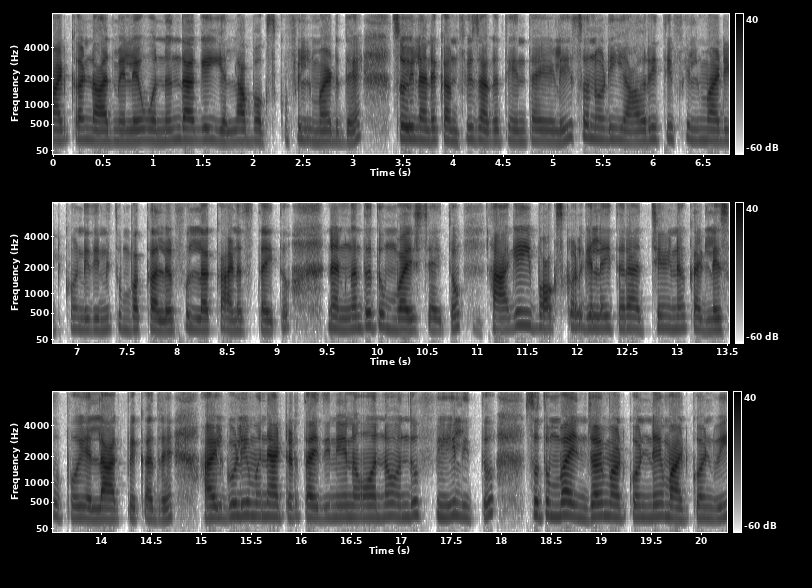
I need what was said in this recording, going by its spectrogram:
ಮಾಡ್ಕೊಂಡು ಆದಮೇಲೆ ಒಂದೊಂದಾಗಿ ಎಲ್ಲ ಬಾಕ್ಸ್ಗೂ ಫಿಲ್ ಮಾಡಿದೆ. ಸೊ ಇಲ್ಲಾಂದರೆ ಕನ್ಫ್ಯೂಸ್ ಆಗುತ್ತೆ ಅಂತ ಹೇಳಿ. ಸೊ ನೋಡಿ ಯಾವ ರೀತಿ ಫಿಲ್ ಮಾಡಿ ಇಟ್ಕೊಂಡಿದ್ದೀನಿ. ತುಂಬ ಕಲರ್ಫುಲ್ಲಾಗಿ ಕಾಣಿಸ್ತಾ ಇತ್ತು. ನನಗಂತೂ ತುಂಬ ಇಷ್ಟ ಆಯಿತು. ಹಾಗೆ ಈ ಬಾಕ್ಸ್ಗಳಿಗೆಲ್ಲ ಈ ಥರ ಹಣ್ಣು, ಕಡಲೆ ಸೊಪ್ಪು ಎಲ್ಲ ಹಾಕ್ಬೇಕಾದ್ರೆ ಅಳ್ಗುಳಿ ಮನೆ ಆಟಾಡ್ತಾ ಇದ್ದೀನೇನೋ ಅನ್ನೋ ಒಂದು ಫೀಲ್ ಇತ್ತು. ಸೊ ತುಂಬ ಎಂಜಾಯ್ ಮಾಡಿಕೊಂಡೇ, ಮಾಡ್ಕೊಂಡ್ವಿ.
